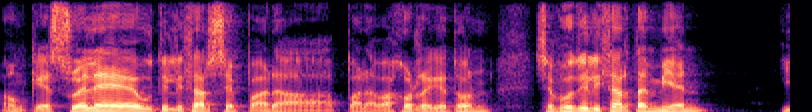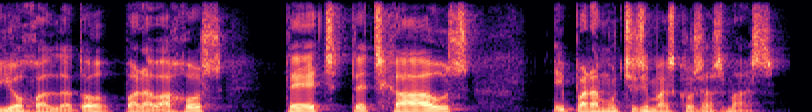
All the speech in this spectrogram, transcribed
aunque suele utilizarse para, para bajos reggaetón, se puede utilizar también, y ojo al dato, para bajos tech, tech house y para muchísimas cosas más.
